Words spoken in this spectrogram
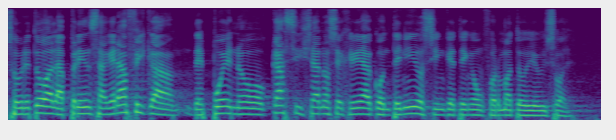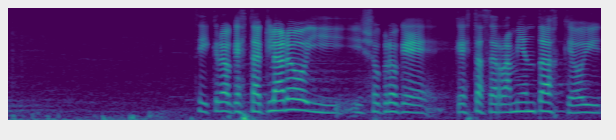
sobre todo a la prensa gráfica, después no, casi ya no se genera contenido sin que tenga un formato audiovisual. Sí, creo que está claro y, yo creo que, estas herramientas que hoy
